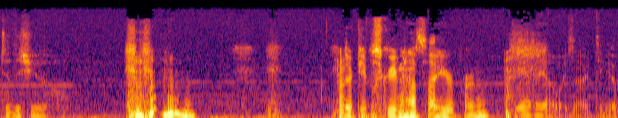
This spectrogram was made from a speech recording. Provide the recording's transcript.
to the show. Are there people screaming outside your apartment? Yeah, they always are too.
